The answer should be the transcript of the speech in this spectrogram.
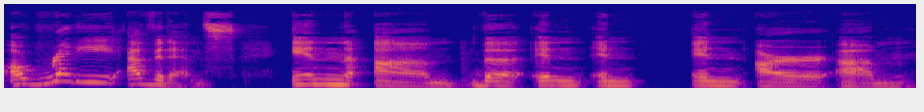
already evidence in um, the in in in our um,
